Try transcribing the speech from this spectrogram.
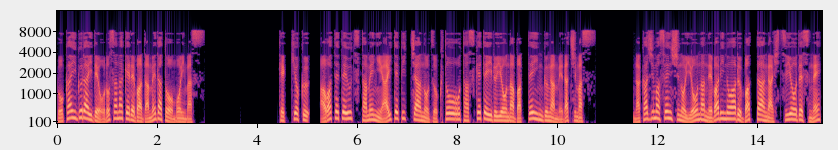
5回ぐらいで下ろさなければダメだと思います。結局、慌てて打つために相手ピッチャーの続投を助けているようなバッティングが目立ちます。中島選手のような粘りのあるバッターが必要ですね。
